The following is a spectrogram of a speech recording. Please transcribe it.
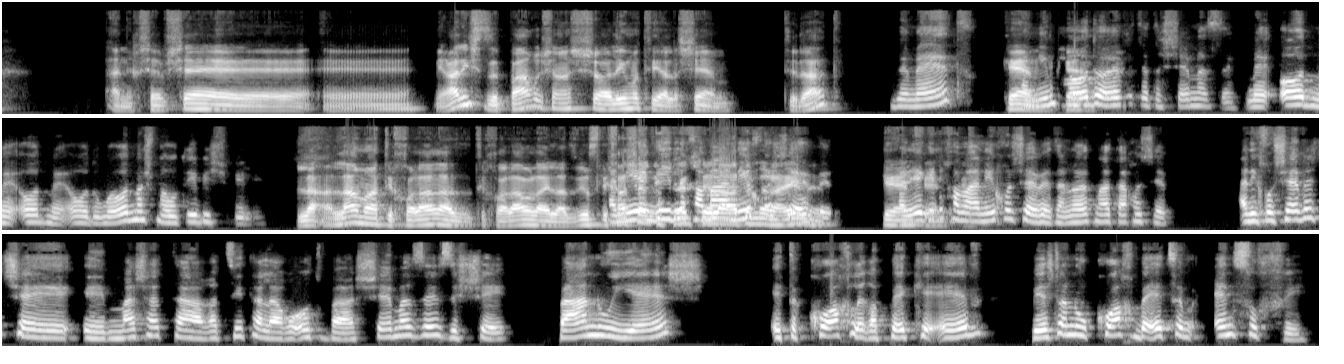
אני חושב ש... אה, נראה לי שזו פעם ראשונה ששואלים אותי על השם, את יודעת? באמת? כן, אני כן. מאוד אוהבת את השם הזה, מאוד מאוד מאוד, הוא מאוד משמעותי בשבילי. ל- למה? את יכולה, לה- את יכולה אולי להסביר? סליחה אני שאני אגיד לך מה אני. חושבת. כן, אני אגיד כן, לך מה אני חושבת, אני לא יודעת מה אתה חושב. אני חושבת שמה שאתה רצית להראות בשם הזה, זה שבנו יש את הכוח לרפא כאב, ויש לנו כוח בעצם אינסופי.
